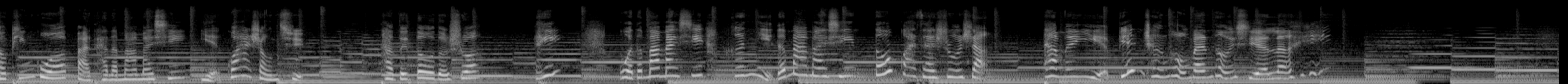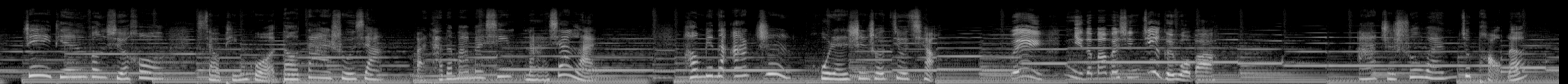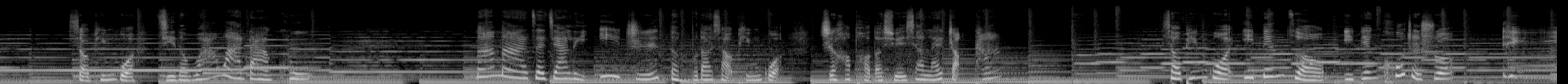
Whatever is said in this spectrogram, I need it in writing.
小苹果把它的妈妈心也挂上去，他对豆豆说：“嘿，我的妈妈心和你的妈妈心都挂在树上，他们也变成同班同学了。”嘿嘿。这一天放学后，小苹果到大树下把他的妈妈心拿下来，旁边的阿志忽然伸手就抢：“喂，你的妈妈心借给我吧。”阿志说完就跑了，小苹果急得哇哇大哭。妈妈在家里一直等不到小苹果，只好跑到学校来找他。小苹果一边走一边哭着说：“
